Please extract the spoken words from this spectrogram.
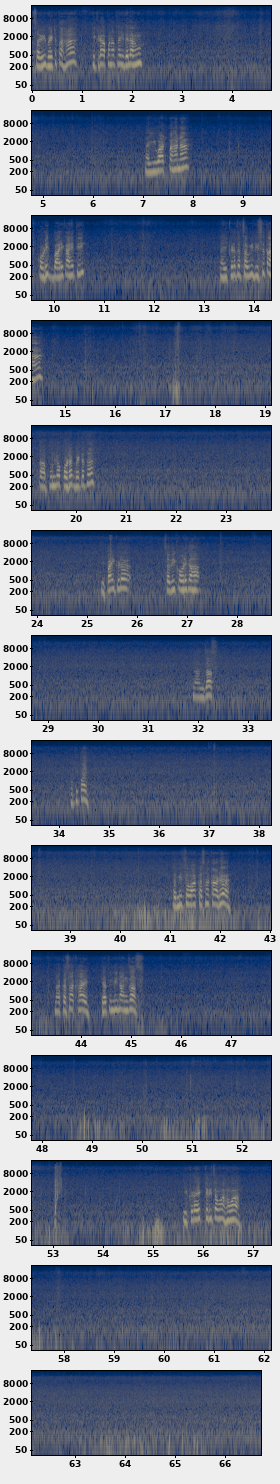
सवी भेटत हा तिकडं आपण आता इथेला आहो ना ही वाट पहा ना. कोढीक बारीक आहे ती. इकडे तर चवी दिसत आहा तर आपण लोक कोढक भेटत इपा इकडं चवी कोढीक आहा नांजास होती पाय. तर मी चवा कसा काढ ना कसा खाय त्या तुम्ही नांगजास. इकडं एक तरी चवा हवा.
